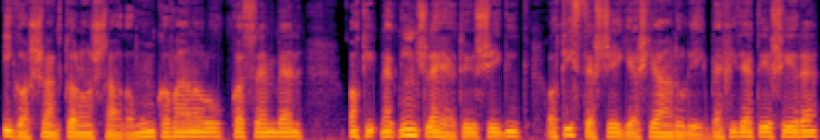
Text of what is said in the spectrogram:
igazságtalanság a munkavállalókkal szemben, akiknek nincs lehetőségük a tisztességes járulék befizetésére,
